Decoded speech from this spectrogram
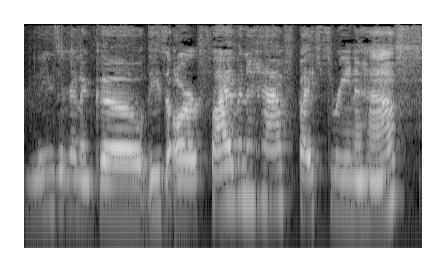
And these are going to go, these are five and a half by three and a half.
